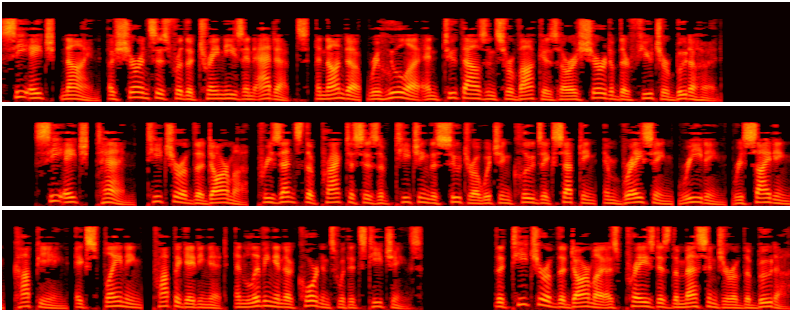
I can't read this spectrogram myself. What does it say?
Ch. 9, assurances for the trainees and adepts, Ananda, Rahula and 2000 Sravakas are assured of their future Buddhahood. Ch. 10, teacher of the Dharma, presents the practices of teaching the sutra which includes accepting, embracing, reading, reciting, copying, explaining, propagating it, and living in accordance with its teachings. The teacher of the Dharma is praised as the messenger of the Buddha.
